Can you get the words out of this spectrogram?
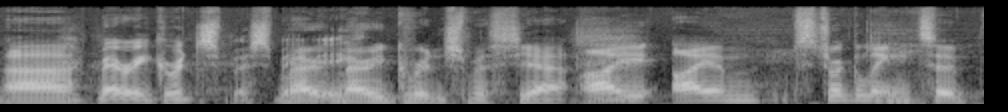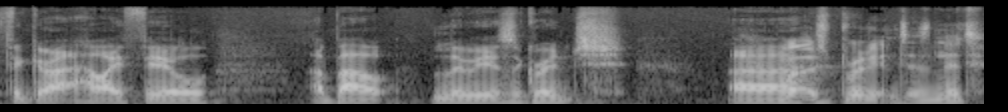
Uh, Merry Grinchmas, maybe. Merry, Merry Grinchmas. Yeah, I I am struggling to figure out how I feel about Louis as a Grinch. well, it Uh, brilliant, isn't it?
